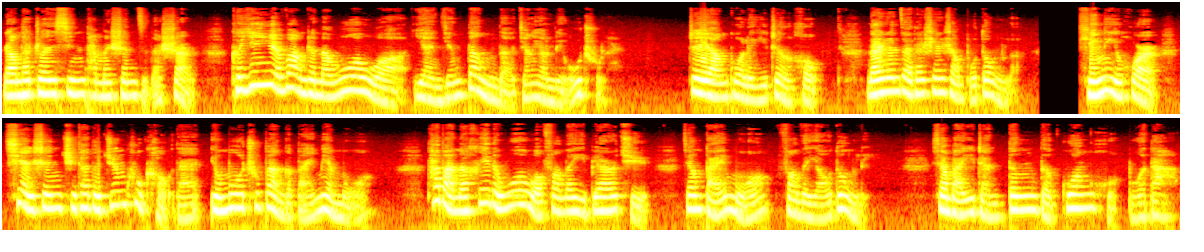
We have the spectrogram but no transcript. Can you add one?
让他专心他们身子的事儿。可音乐望着那窝窝，眼睛瞪得将要流出来。这样过了一阵后，男人在他身上不动了，停一会儿，欠身去他的军裤口袋，又摸出半个白面膜。他把那黑的窝窝放到一边去，将白膜放在窑洞里，像把一盏灯的光火拨大了。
